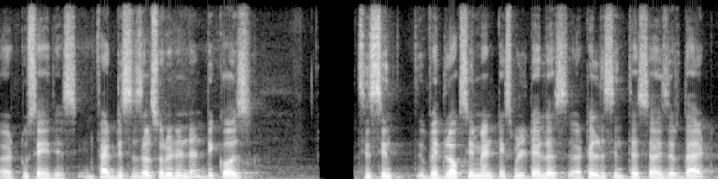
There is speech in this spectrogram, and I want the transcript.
uh, to say this. In fact, this is also redundant because this Verilog semantics will tell us uh, tell the synthesizer that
